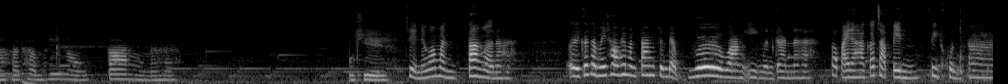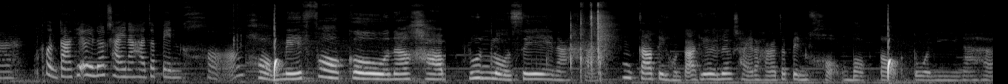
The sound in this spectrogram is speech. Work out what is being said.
นะคะทำให้น้องตั้งนะคะ โอเคจะเห็นได้ว่ามันตั้งแล้วนะคะ เอ้ยก็จะไม่ชอบให้มันตั้งจนแบบเวอร์วางอีกเหมือนกันนะคะ ต่อไปนะคะก็จะเป็นติดขนตา ขนตาที่เอ้ยเลือกใช้นะคะ จะเป็นของของ Made for Girl นะคะรุ่นโรเซ่นะคะ กาวติดขนตาที่เอยเลือกใช้นะคะ ก็จะเป็นของบอกต่อตัวนี้นะคะ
